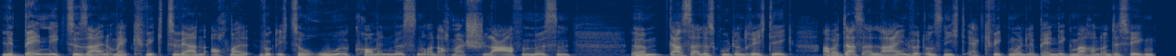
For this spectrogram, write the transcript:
lebendig zu sein, um erquickt zu werden, auch mal wirklich zur Ruhe kommen müssen und auch mal schlafen müssen. Ähm, das ist alles gut und richtig, aber das allein wird uns nicht erquicken und lebendig machen. Und deswegen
